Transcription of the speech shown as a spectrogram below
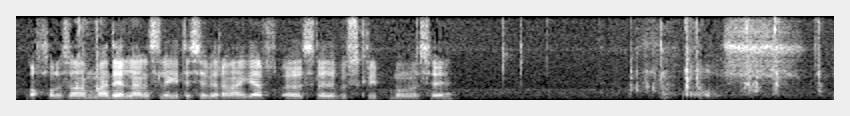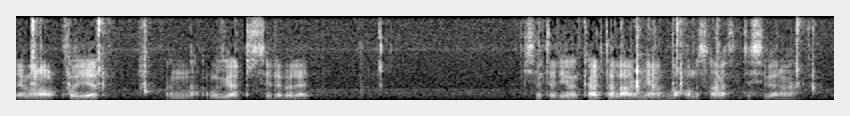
xudo xohlasa modellarni sizlarga tashlab beraman agar sizlarda bu skript bo'lmasa xo'sh bemalol qo'yib o'zgartirsanglar bo'ladi ishlatadigan kartalarimni ham va xohlasa hammasini tashlab beraman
